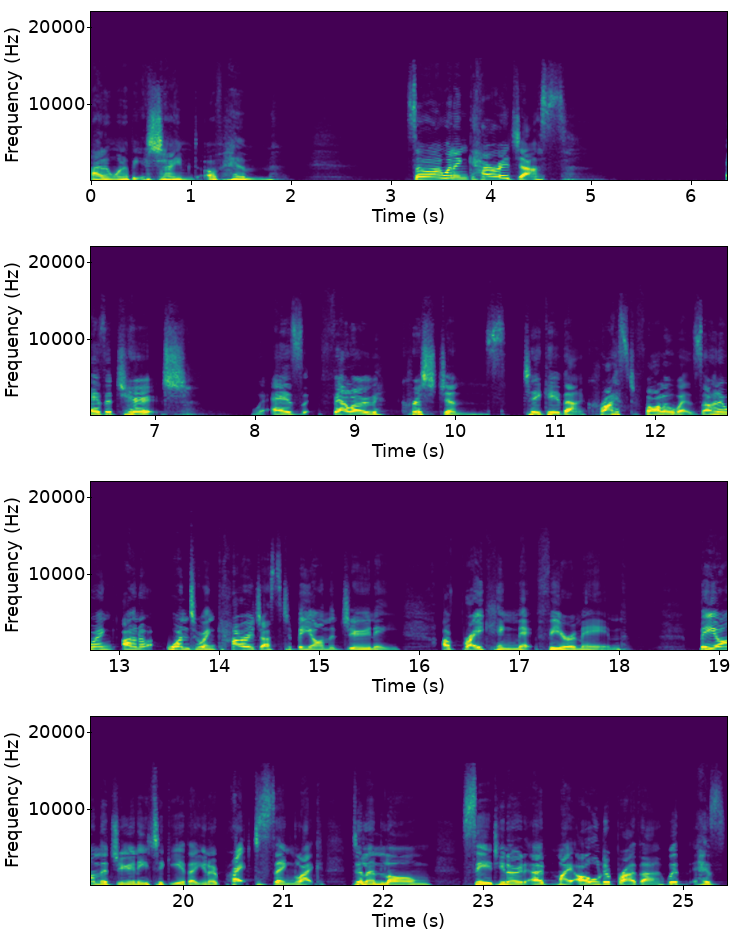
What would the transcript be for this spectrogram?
I don't want to be ashamed of him. So I want to encourage us as a church, as fellow Christians together, Christ followers. I want to encourage us to be on the journey of breaking that fear of man be on the journey together, you know, practicing, like Dylan Long said. You know, uh, my older brother with his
